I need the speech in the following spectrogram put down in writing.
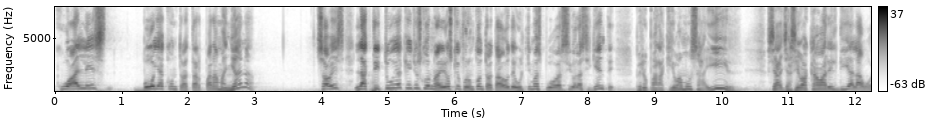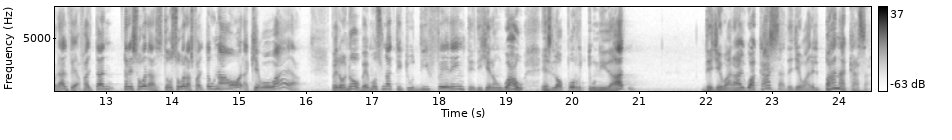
cuáles voy a contratar para mañana. ¿Sabes? La actitud de aquellos jornaleros que fueron contratados de últimas pudo haber sido la siguiente. Pero ¿para qué vamos a ir? Sea, ya se va a acabar el día laboral. Faltan tres horas, dos horas, falta una hora. ¡Qué bobada! Pero no, vemos una actitud diferente. Dijeron, wow, es la oportunidad de llevar algo a casa, de llevar el pan a casa.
